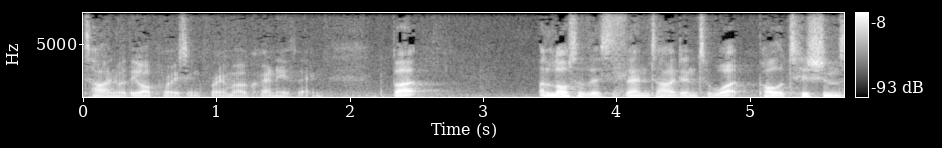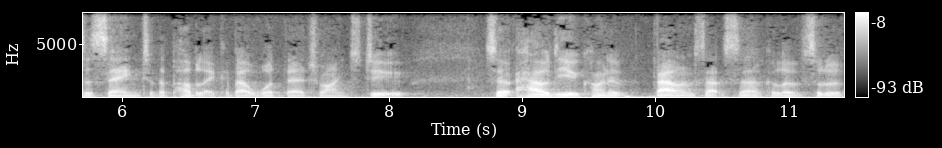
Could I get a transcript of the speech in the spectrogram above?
tie in with the operating framework or anything. But a lot of this is then tied into what politicians are saying to the public about what they're trying to do. So how do you kind of balance that circle of sort of,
